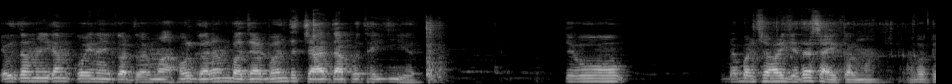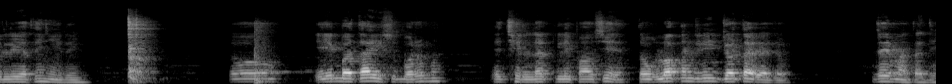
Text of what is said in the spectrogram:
એવું તો અમેરિકામાં કોઈ નહીં કરતું. હોય માહોલ ગરમ બજાર બંધ ચાર્જ આપણો થઈ જઈએ તેવું ડબલ સવારી જતા સાયકલમાં. હવે પેલી હતી નહીં રહી. તો એ બતાવીશું, બરોબર? એ છેલ્લા ક્લિપ આવશે. તો બ્લોગ કન્ટિન્યુ જોતા રહેજો. જય માતાજી.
